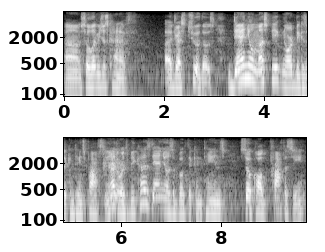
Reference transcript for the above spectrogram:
Um, so let me just kind of address two of those. Daniel must be ignored because it contains prophecy. In other words, because Daniel is a book that contains so-called prophecy,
